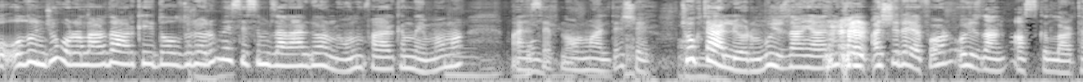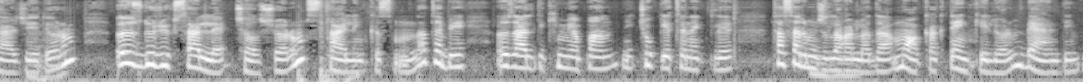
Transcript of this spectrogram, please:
O olunca oralarda arkayı dolduruyorum ve sesim zarar görmüyor. Onun farkındayım ama maalesef normalde şey. Çok terliyorum. Bu yüzden yani aşırı efor. O yüzden askıllar tercih ediyorum. Özgür Yüksel'le çalışıyorum styling kısmında. Tabii özel dikim yapan çok yetenekli tasarımcılarla da muhakkak denk geliyorum. Beğendiğim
